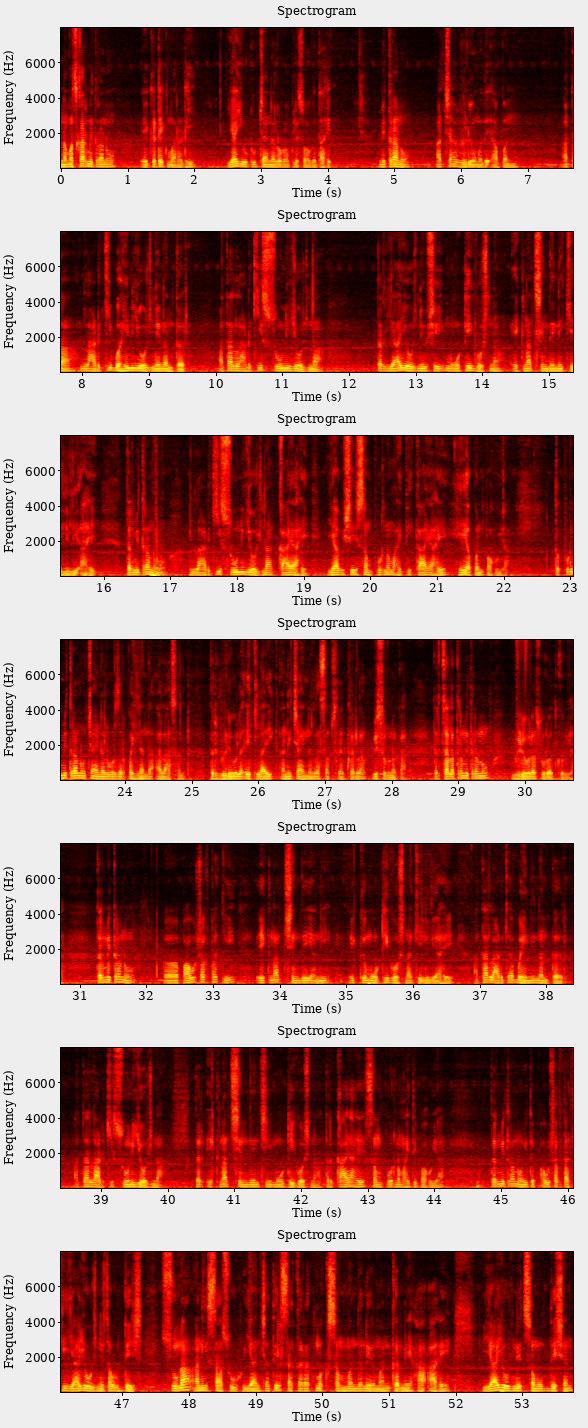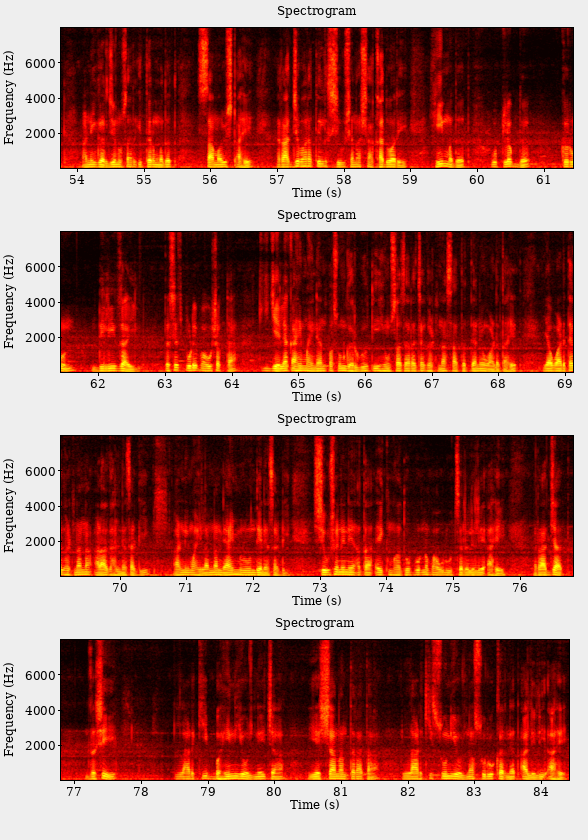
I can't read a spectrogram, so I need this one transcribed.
नमस्कार मित्रांनो एकटेक मराठी या यूट्यूब चॅनलवर आपले स्वागत आहे. मित्रांनो आजच्या व्हिडिओमध्ये आपण आता लाडकी बहीण योजनेनंतर आता लाडकी सून योजना तर या योजनेविषयी मोठी घोषणा एकनाथ शिंदेने केलेली आहे. तर मित्रांनो लाडकी सून योजना काय आहे? याविषयी संपूर्ण माहिती काय आहे हे आपण पाहूया. तत्पूर्वी मित्रांनो चॅनलवर जर पहिल्यांदा आला असाल तर व्हिडिओला एक लाईक आणि चॅनलला सबस्क्राईब करायला विसरू नका. तर चला तर मित्रांनो व्हिडिओला सुरुवात करूया. तर मित्रांनो पाहू शकता की एकनाथ शिंदे यांनी एक मोठी घोषणा केलेली आहे. आता लाडक्या बहिणीनंतर आता लाडकी सून योजना. तर एकनाथ शिंदेंची मोठी घोषणा. तर काय आहे संपूर्ण माहिती पाहूया. तर मित्रांनो इथे पाहू शकता की या योजनेचा उद्देश सुना आणि सासू यांच्यातील सकारात्मक संबंध निर्माण करणे हा आहे. या योजनेत समुपदेशन आणि गरजेनुसार इतर मदत समाविष्ट आहे. राज्यभरातील शिवसेना शाखाद्वारे ही मदत उपलब्ध करून दिली जाईल. तसेच पुढे पाहू शकता की गेल्या काही महिन्यांपासून घरगुती हिंसाचाराच्या घटना सातत्याने वाढत आहेत. या वाढत्या घटनांना आळा घालण्यासाठी आणि महिलांना न्याय मिळवून देण्यासाठी शिवसेनेने आता एक महत्त्वपूर्ण पाऊल उचललेले आहे. राज्यात जशी लाडकी बहीण योजनेच्या यशानंतर आता लाडकी सून योजना सुरू करण्यात आलेली आहे.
